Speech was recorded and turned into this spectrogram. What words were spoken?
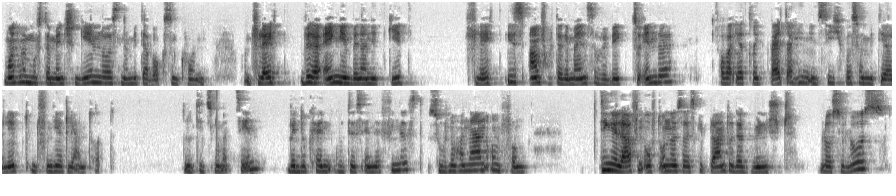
Manchmal muss der Menschen gehen lassen, damit er wachsen kann. Und vielleicht wird er eingehen, wenn er nicht geht. Vielleicht ist einfach der gemeinsame Weg zu Ende, aber er trägt weiterhin in sich, was er mit dir erlebt und von dir gelernt hat. Notiz Nummer 10. Wenn du kein gutes Ende findest, such noch einen neuen Anfang. Dinge laufen oft anders als geplant oder gewünscht. Lass sie los,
